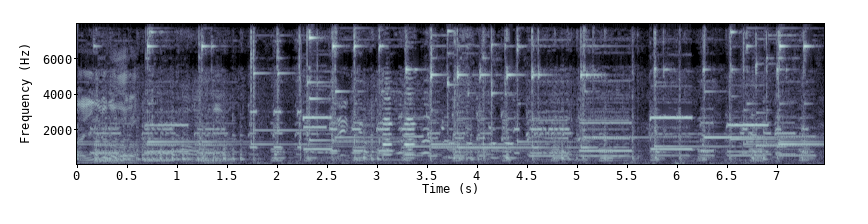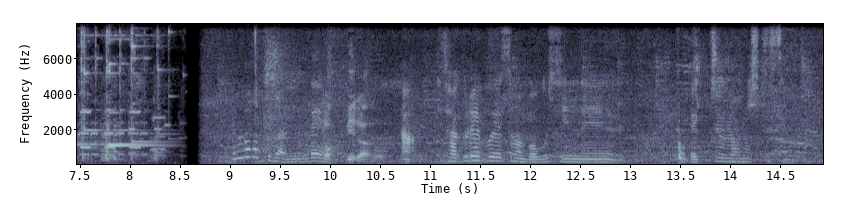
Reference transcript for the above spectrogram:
야, 이리로 넣어라. 햄버거 집에 왔는데 럭비라고. 아 자그레브에서만 먹을 수 있는 그 맥주를 하나 시켰습니다.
